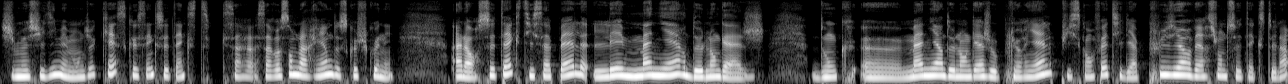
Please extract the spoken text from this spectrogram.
je me suis dit mais mon Dieu qu'est-ce que c'est que ce texte? Ça, ça ressemble à rien de ce que je connais. Alors ce texte il s'appelle Les manières de langage. Donc euh, manière de langage au pluriel puisqu'en fait il y a plusieurs versions de ce texte-là.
